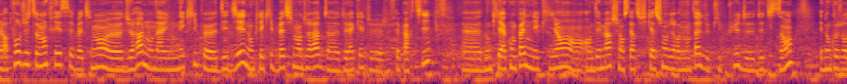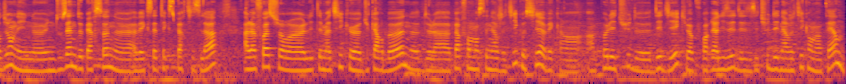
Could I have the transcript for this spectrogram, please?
Alors pour justement créer ces bâtiments euh, durables, on a une équipe euh, dédiée, donc l'équipe bâtiment durable de, laquelle je, fais partie, euh, qui accompagne les clients en, démarche et en certification environnementale depuis plus de, de 10 ans. Et donc aujourd'hui, on est une, douzaine de personnes avec cette expertise-là, à la fois sur les thématiques du carbone, de la performance énergétique aussi, avec un, un pôle études dédié qui va pouvoir réaliser des études énergétiques en interne.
